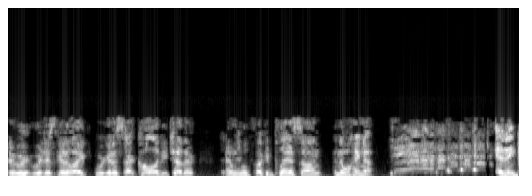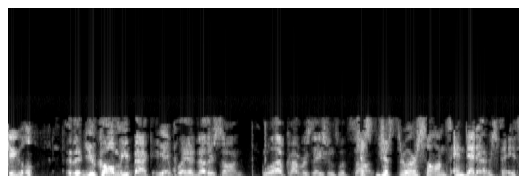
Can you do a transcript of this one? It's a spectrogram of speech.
We're, we're just gonna like we're gonna start calling each other, and we'll fucking play a song, and then we'll hang up. and then giggle. And then you call me back, and Yeah. you play another song. We'll have conversations with songs. Just just through our songs and dead airspace.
